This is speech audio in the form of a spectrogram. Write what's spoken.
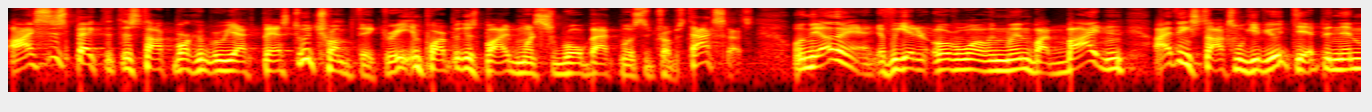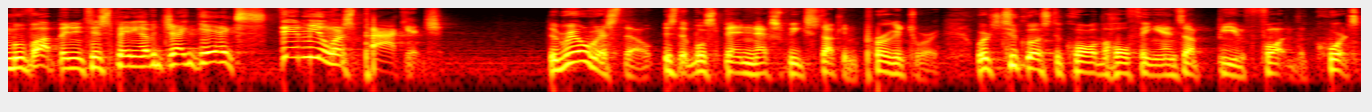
I suspect that the stock market will react best to a Trump victory, in part because Biden wants to roll back most of Trump's tax cuts. On the other hand, if we get an overwhelming win by Biden, I think stocks will give you a dip and then move up in anticipating of a gigantic stimulus package. The real risk, though, is that we'll spend next week stuck in purgatory, where it's too close to call the whole thing ends up being fought in the courts.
